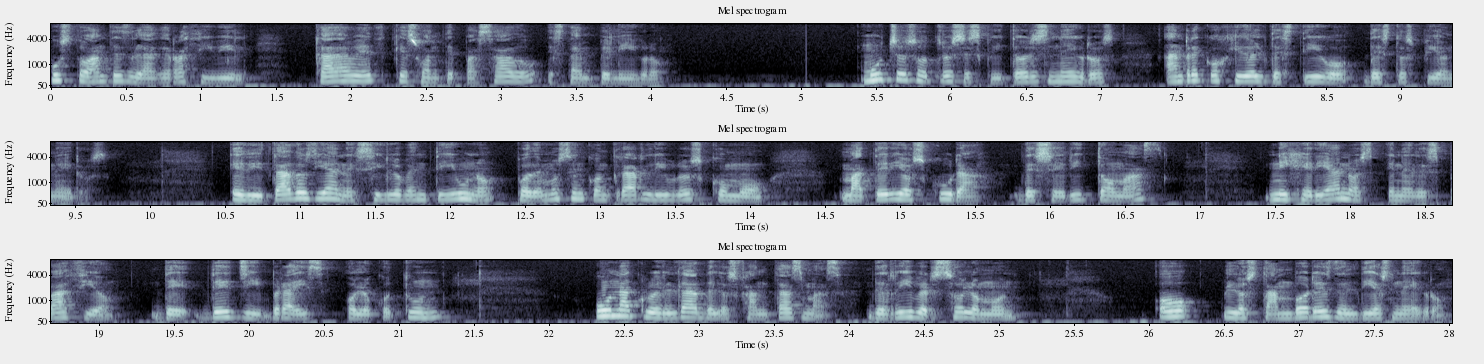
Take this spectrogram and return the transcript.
justo antes de la Guerra Civil cada vez que su antepasado está en peligro. Muchos otros escritores negros han recogido el testigo de estos pioneros. Editados ya en el siglo XXI, podemos encontrar libros como Materia Oscura de Sherry Thomas, Nigerianos en el Espacio de Deji Bryce Olokotun, Una crueldad de los fantasmas de River Solomon o Los tambores del dios negro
